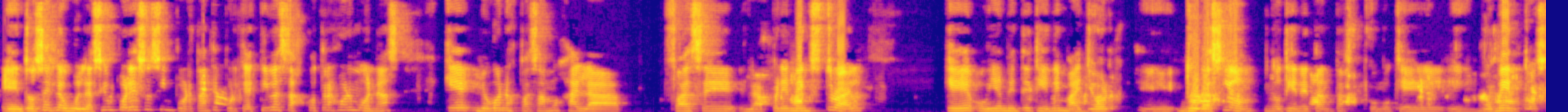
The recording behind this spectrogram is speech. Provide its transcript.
Entonces, la ovulación por eso es importante porque activa esas otras hormonas que luego nos pasamos a la fase, la premenstrual, que obviamente tiene mayor eh, duración, no tiene tantas como que eh, momentos,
